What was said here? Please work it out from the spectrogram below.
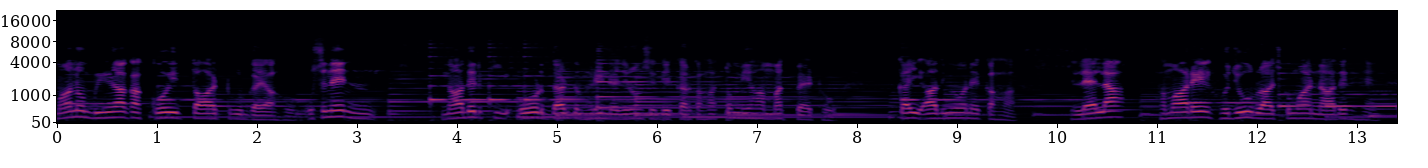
मानो बीणा का कोई तार टूट गया हो। उसने नादिर की ओर दर्द भरी नज़रों से देखकर कहा, तुम यहाँ मत बैठो। कई आदमियों ने कहा लैला, हमारे हुजूर राजकुमार नादिर हैं।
